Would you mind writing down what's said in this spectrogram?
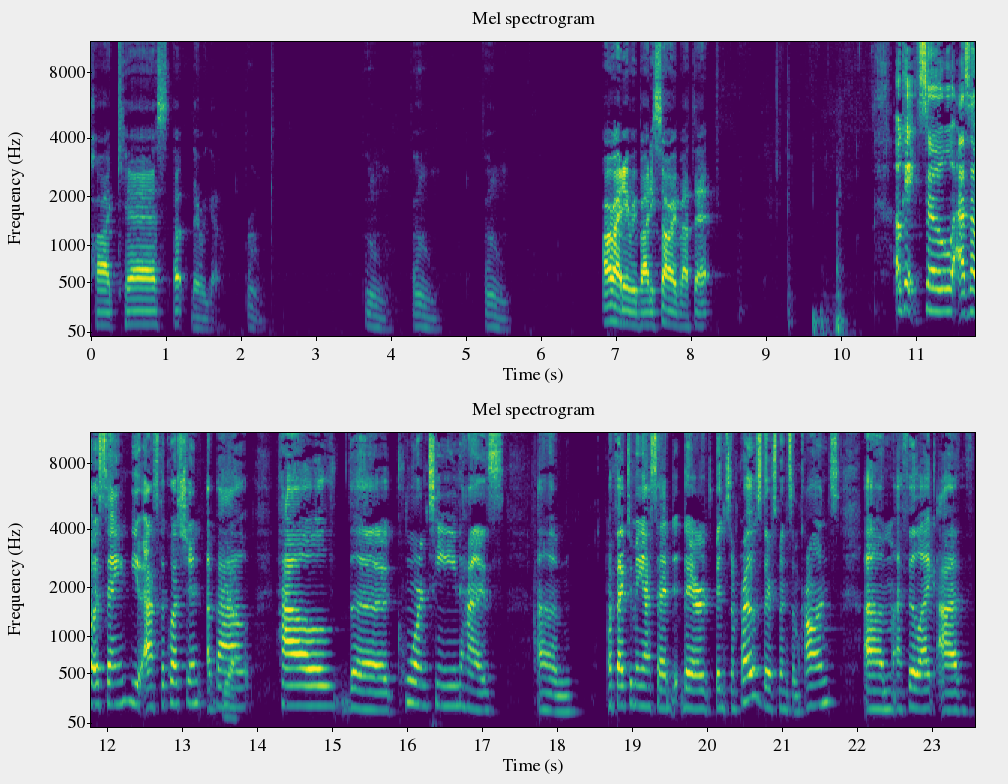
podcast. Oh, there we go. Boom. Boom. Boom. Boom. All right, everybody. Sorry about that. Okay, so as I was saying, you asked the question about how the quarantine has um, affected me. I said there's been some pros, there's been some cons. Um, I feel like I've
